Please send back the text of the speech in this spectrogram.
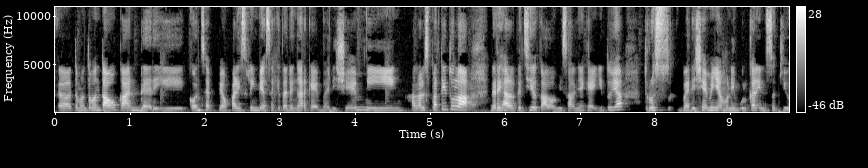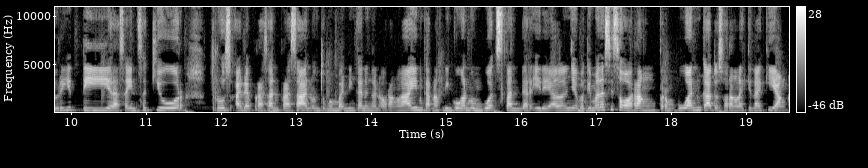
eh, teman-teman tahu kan dari konsep yang paling sering biasa kita dengar kayak body shaming, hal-hal seperti itulah. Iya. Dari hal kecil kalau misalnya kayak gitu ya, terus body shaming yang menimbulkan insecurity, anxiety, rasa insecure, terus ada perasaan-perasaan untuk membandingkan dengan orang lain karena lingkungan membuat standar idealnya bagaimana sih seorang perempuan kah atau seorang laki-laki yang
